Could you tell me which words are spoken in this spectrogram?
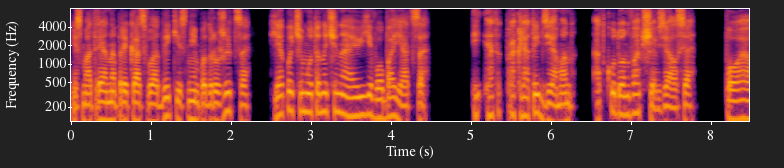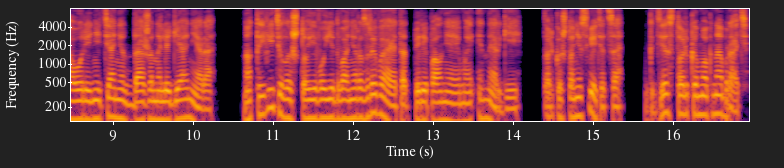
несмотря на приказ владыки с ним подружиться, я почему-то начинаю его бояться. И этот проклятый демон, откуда он вообще взялся? По ауре не тянет даже на легионера. Но ты видела, что его едва не разрывает от переполняемой энергии, только что не светится. Где столько мог набрать?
